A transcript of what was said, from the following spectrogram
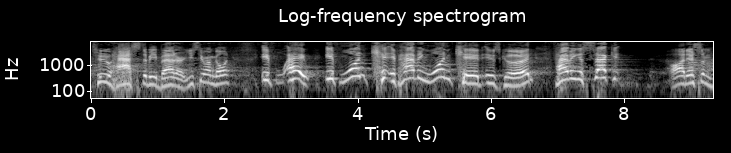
Two has to be better. You see where I'm going? if hey, if one kid, if having one kid is good, having a second, oh, there's some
